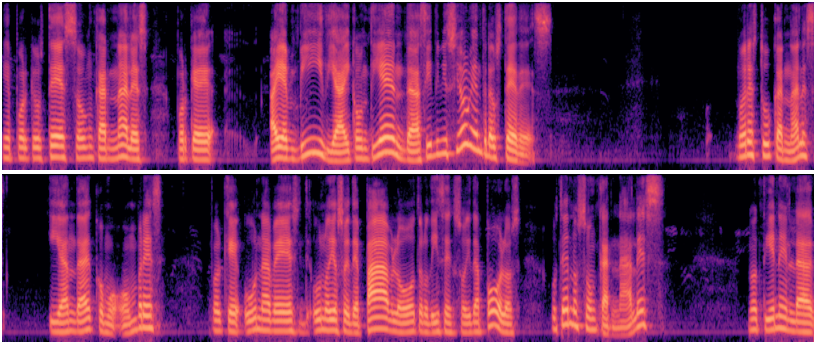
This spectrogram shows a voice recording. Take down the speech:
Y es porque ustedes son carnales, porque hay envidia, hay contiendas y división entre ustedes. ¿No eres tú carnales y andar como hombres porque una vez uno dice soy de Pablo, otro dice soy de Apolos. ¿Ustedes no son carnales? ¿No tienen las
